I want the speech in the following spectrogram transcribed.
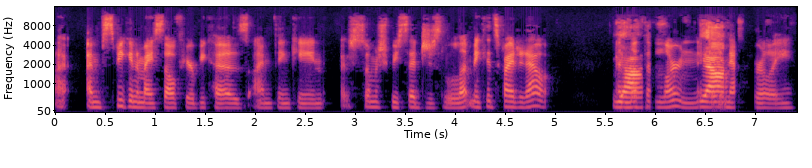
I, I'm speaking to myself here because I'm thinking there's so much to be said. Just let my kids fight it out and Yeah. let them learn Yeah. naturally.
